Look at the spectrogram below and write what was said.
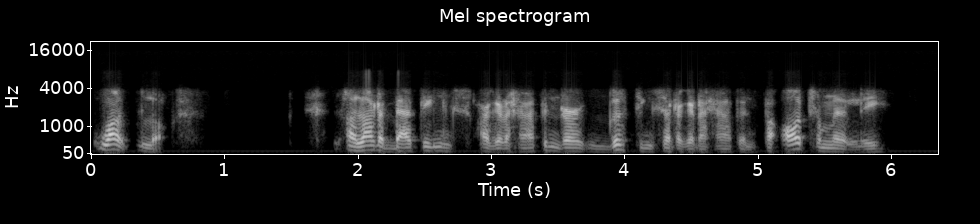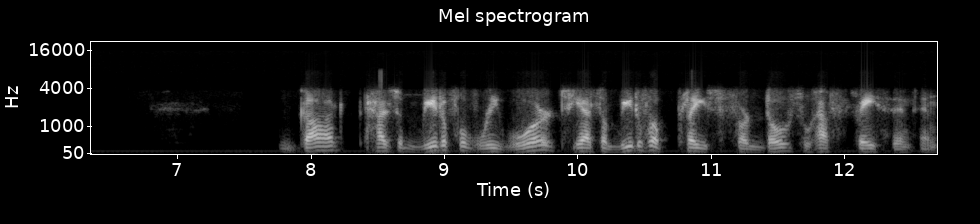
Well, look, a lot of bad things are going to happen. There are good things that are going to happen. But ultimately, God has a beautiful reward. He has a beautiful place for those who have faith in Him.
